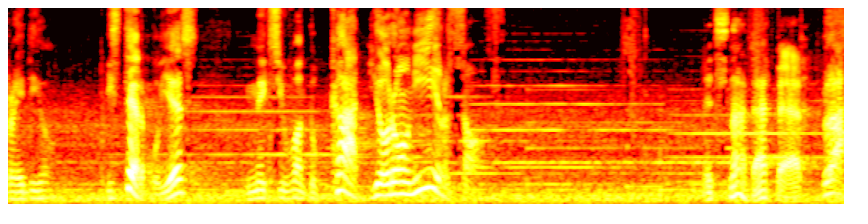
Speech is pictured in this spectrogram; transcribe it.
Radio is terrible, yes? Makes you want to cut your own ears off. It's not that bad. Bah,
